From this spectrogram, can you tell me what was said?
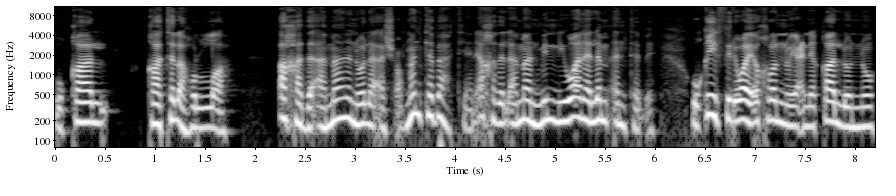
وقال قاتله الله أخذ أمانا ولا أشعر ما انتبهت يعني أخذ الأمان مني وأنا لم أنتبه. وقيل في رواية أخرى أنه يعني قال له أنه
